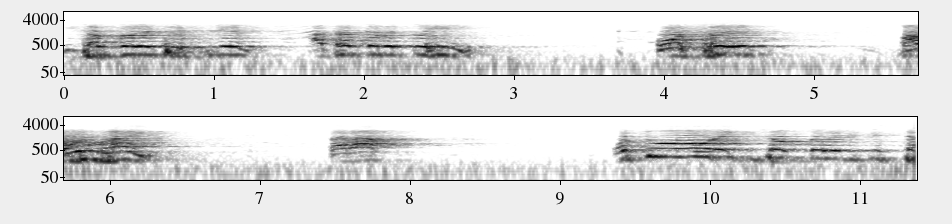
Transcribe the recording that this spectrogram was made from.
কৃষক দলের প্রেসিডেন্ট আসাদ জাবেদ তহিন ও শহীদ বাবুল ভাই, তারা প্রচুর এই কৃষক দলের চেষ্টা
